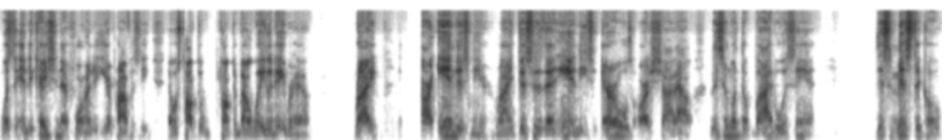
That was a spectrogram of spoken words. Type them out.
was the indication that 400 year prophecy that was talked to, talked about way Wayland Abraham, right? Our end is near, right? This is the end. These arrows are shot out. Listen what the Bible is saying. This mystical,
